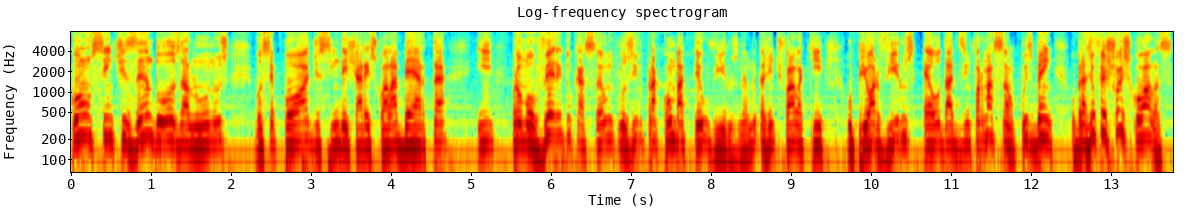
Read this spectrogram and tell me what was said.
conscientizando os alunos, você pode sim deixar a escola aberta e promover a educação, inclusive para combater o vírus. Né? Muita gente fala que o pior vírus é o da desinformação. Pois bem, o Brasil fechou escolas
